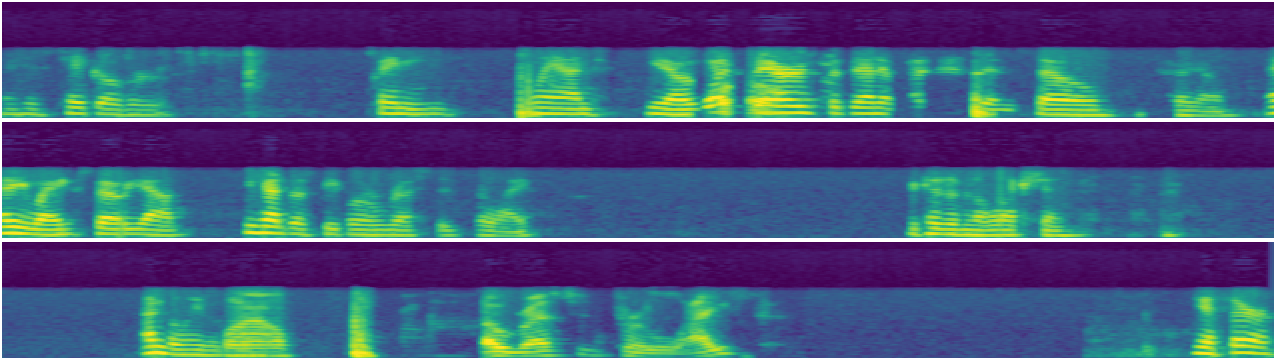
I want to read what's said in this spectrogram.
in his takeover, claiming land, you know, it was Uh-oh. theirs, but then it wasn't, and so I don't know. Anyway, so yeah, he had those people arrested for life because of an election. Unbelievable. Wow. Arrested for life? Yes, sir.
